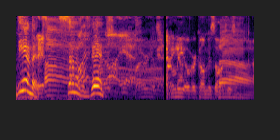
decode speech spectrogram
Damn it! They- Son of a bitch! Oh, yeah. Finally overcome his autism. Ah,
